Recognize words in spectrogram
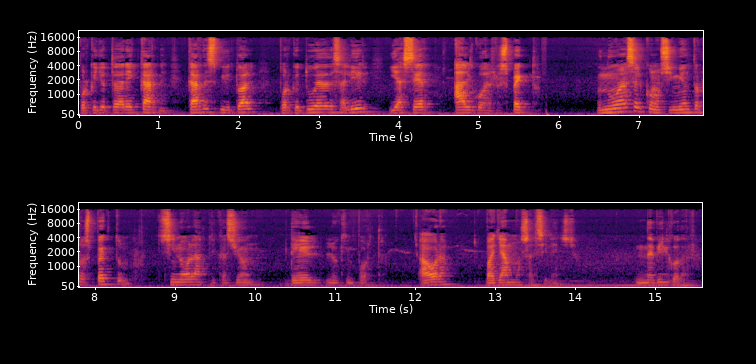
porque yo te daré carne, carne espiritual, porque tú debes salir y hacer algo al respecto. No es el conocimiento al respecto, sino la aplicación de él lo que importa. Ahora vayamos al silencio. Neville Goddard.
